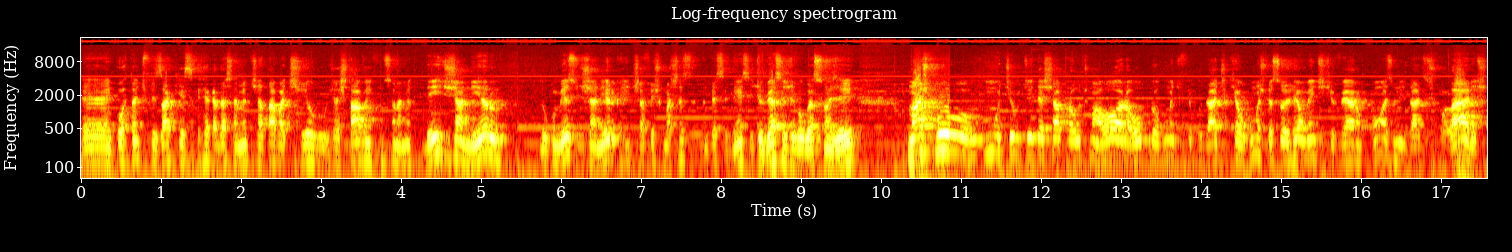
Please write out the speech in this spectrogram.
É importante frisar que esse recadastramento já estava ativo, já estava em funcionamento desde janeiro, no começo de janeiro, que a gente já fez com bastante antecedência, diversas divulgações aí, mas por um motivo de deixar para a última hora ou por alguma dificuldade que algumas pessoas realmente tiveram com as unidades escolares,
